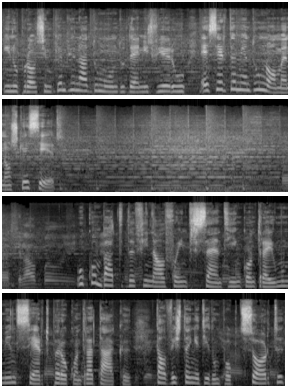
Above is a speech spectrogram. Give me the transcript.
e no próximo Campeonato do Mundo, Denis Vieru é certamente um nome a não esquecer. O combate da final foi interessante e encontrei o momento certo para o contra-ataque. Talvez tenha tido um pouco de sorte,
